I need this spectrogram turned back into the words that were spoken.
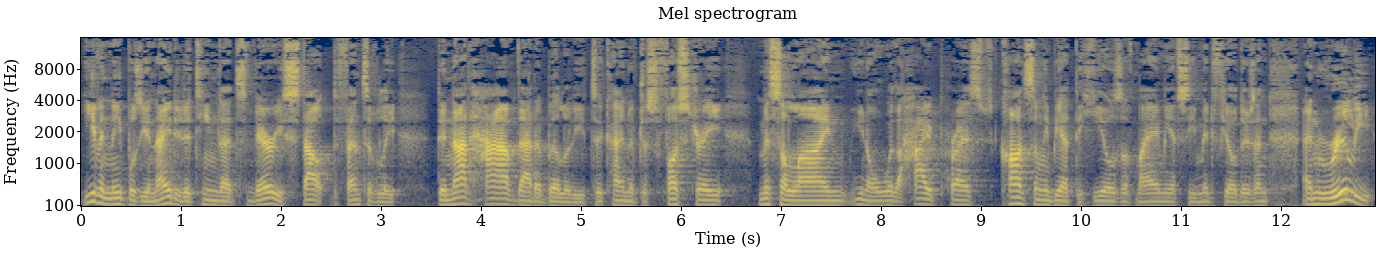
even Naples United, a team that's very stout defensively, did not have that ability to kind of just frustrate, misalign, you know, with a high press, constantly be at the heels of Miami FC midfielders and and really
